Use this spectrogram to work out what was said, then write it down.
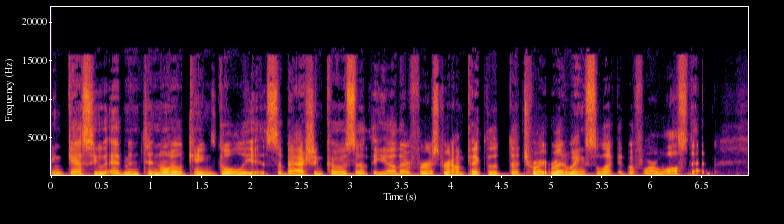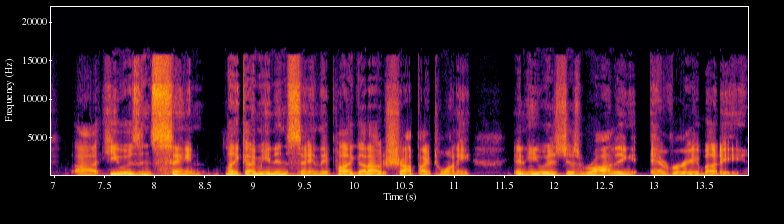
And guess who Edmonton Oil Kings goalie is? Sebastian Cossa, the other first round pick the Detroit Red Wings selected before Wallstedt. Uh, he was insane. Like, I mean, insane. They probably got outshot by 20, and he was just robbing everybody.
